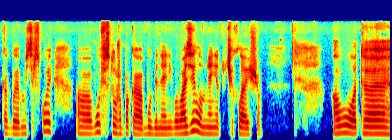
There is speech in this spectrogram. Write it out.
как бы в мастерской. А в офис тоже пока бубины я не вывозила, у меня нету чехла еще. А вот, э,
